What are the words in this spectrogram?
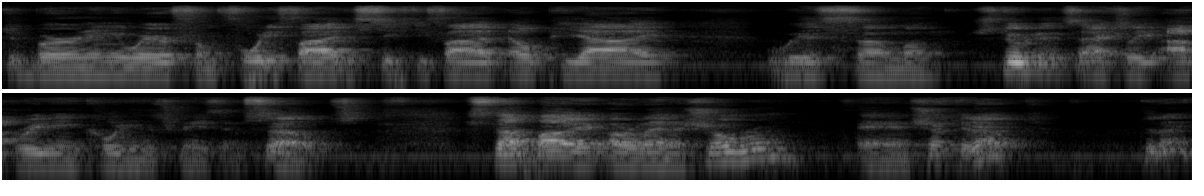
to burn anywhere from 45 to 65 LPI with um, students actually operating and coding the screens themselves. Stop by our Atlanta showroom and check it out today.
